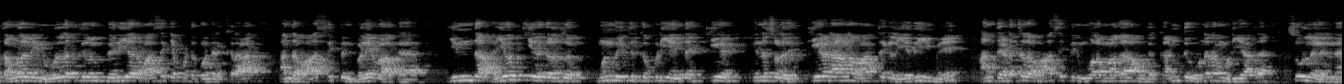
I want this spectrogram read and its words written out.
தமிழனின் உள்ளத்திலும் பெரியார் வாசிக்கப்பட்டுக் கொண்டிருக்கிறார். அந்த வாசிப்பின் விளைவாக இந்த அயோக்கியர்கள் முன்வைத்திருக்கக்கூடிய இந்த கீ என்ன சொல்றது கீழான வார்த்தைகள் எதையுமே அந்த இடத்துல வாசிப்பின் மூலமாக அவங்க கண்டு உணர முடியாத சூழ்நிலையில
